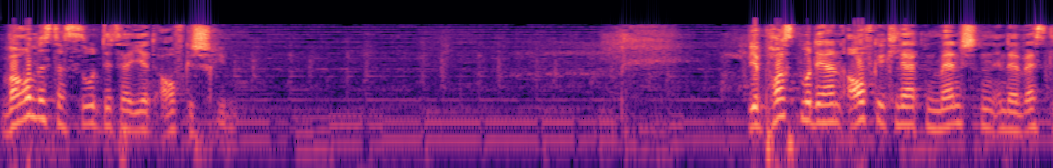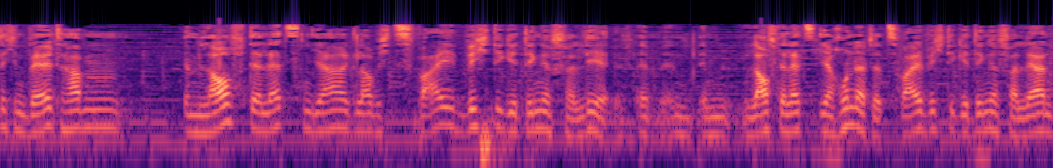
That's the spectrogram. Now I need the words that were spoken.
Warum ist das so detailliert aufgeschrieben? Wir postmodern aufgeklärten Menschen in der westlichen Welt haben im Lauf der letzten Jahre, glaube ich, zwei wichtige Dinge verlernt, äh, im Lauf der letzten Jahrhunderte zwei wichtige Dinge verlernt,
